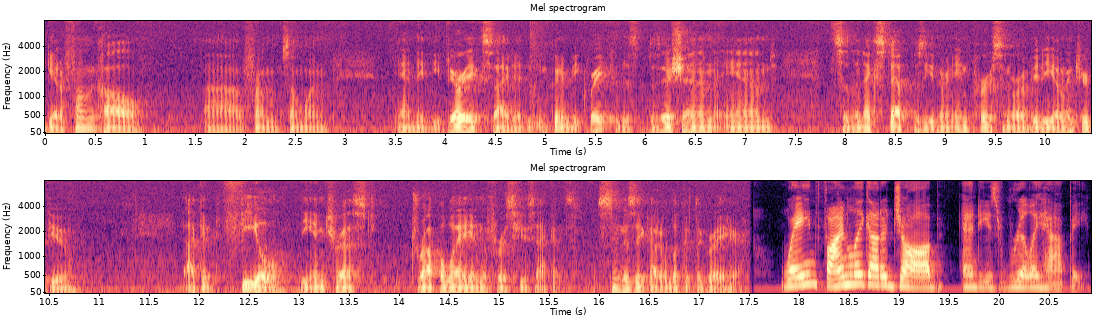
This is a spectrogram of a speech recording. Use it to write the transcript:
get a phone call uh, from someone and they'd be very excited. You're going to be great for this position. And so the next step was either an in person or a video interview. I could feel the interest drop away in the first few seconds as soon as they got a look at the gray hair. Wayne finally got a job and he's really happy.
